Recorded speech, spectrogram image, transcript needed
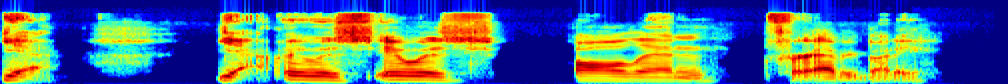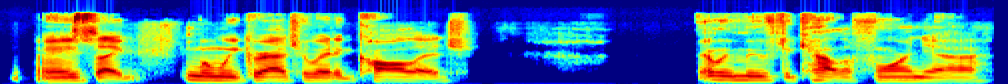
Yeah. Yeah, it was it was all in for everybody. I mean, it's like when we graduated college and we moved to California,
